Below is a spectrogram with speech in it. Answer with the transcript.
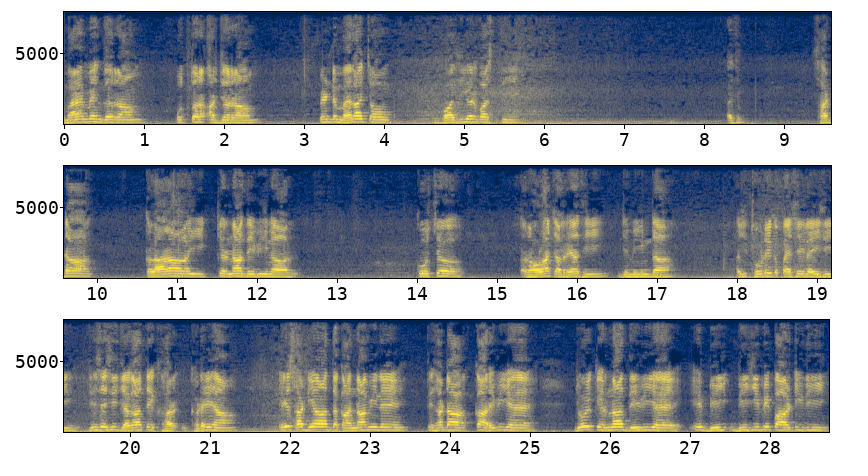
ਮੈਂ ਮਹਿੰਦਰ ਰਾਮ, ਪੁੱਤਰ ਅਰਜਨ ਰਾਮ, ਪਿੰਡ ਮਹਿਲਾ ਚੌਂਕ, ਬਾਜੀਗਰ ਬਸਤੀ। ਅਸੀਂ ਸਾਡਾ ਕਲਾਰਾ ਵਾਲੀ ਕਿਰਨਾ ਦੇਵੀ ਨਾਲ ਕੁਝ ਰੌਲਾ ਚੱਲ ਰਿਹਾ ਸੀ ਜ਼ਮੀਨ ਦਾ। ਅਸੀਂ ਥੋੜੇ ਕੁ ਪੈਸੇ ਲਏ ਸੀ, ਜਿਸ ਅਸੀਂ ਜਗ੍ਹਾ ਤੇ ਖੜ- ਖੜੇ ਆ ਇਹ ਸਾਡੀਆਂ ਦੁਕਾਨਾਂ ਵੀ ਨੇ ਤੇ ਸਾਡਾ ਘਰ ਵੀ ਹੈ। ਜੋ ਇਹ ਕਿਰਨਾ ਦੇਵੀ ਹੈ, ਇਹ ਬੀਜੇਪੀ ਪਾਰਟੀ ਦੀ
